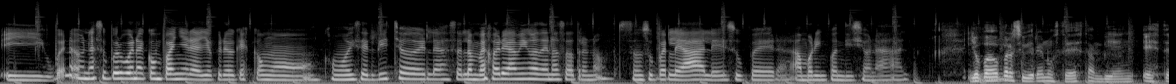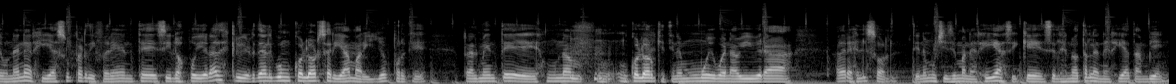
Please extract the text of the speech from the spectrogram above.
y bueno, es una súper buena compañera, yo creo que es como, como dice el dicho, son los mejores amigos de nosotros, ¿no? Son súper leales, súper amor incondicional. Yo puedo percibir en ustedes también este, una energía súper diferente. Si los pudiera describir de algún color sería amarillo porque realmente es una- un, color que tiene muy buena vibra. A ver, es el sol, tiene muchísima energía, así que se les nota la energía también.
